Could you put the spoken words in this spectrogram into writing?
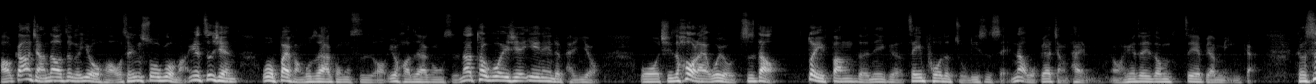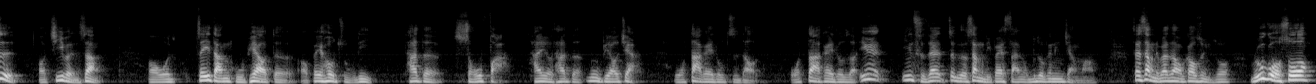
好，刚刚讲到这个右华，我曾经说过嘛，因为之前我有拜访过这家公司哦，右华这家公司。那透过一些业内的朋友，我其实后来我有知道对方的那个这一波的主力是谁。那我不要讲太明哦，因为这些东这些比较敏感。可是哦，基本上。哦，我这一档股票的哦背后主力，它的手法还有它的目标价，我大概都知道了。我大概都知道，因为因此在这个上礼拜三，我不都跟你讲吗？在上礼拜三，我告诉你说，如果说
